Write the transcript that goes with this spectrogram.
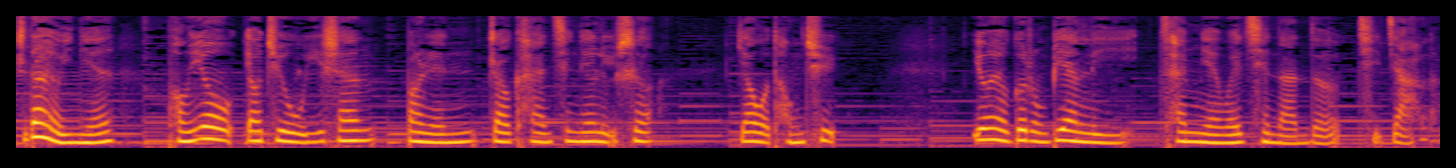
直到有一年，朋友要去武夷山帮人照看青年旅社，邀我同去，拥有各种便利，才勉为其难的起价了。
